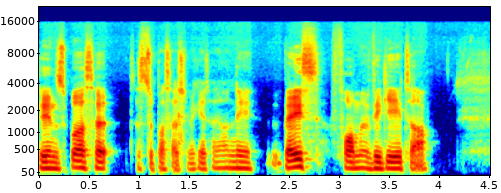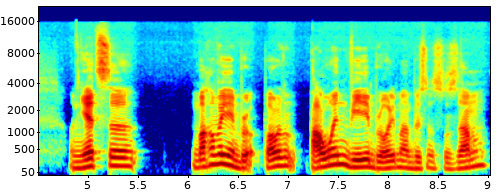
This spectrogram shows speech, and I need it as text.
den Super, das Super Saiyan Vegeta, ja, nee, Base vom Vegeta. Und jetzt äh, machen wir den Bro bauen wir den Broly mal ein bisschen zusammen.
